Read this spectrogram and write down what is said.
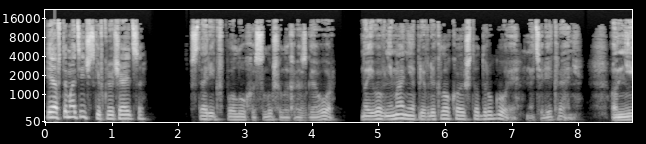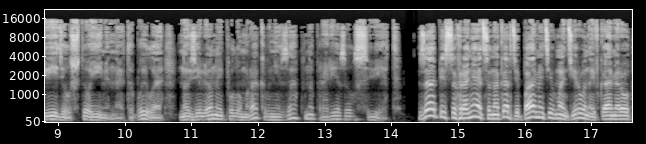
и автоматически включается. Старик в полухо слушал их разговор, но его внимание привлекло кое-что другое на телеэкране. Он не видел, что именно это было, но зеленый полумрак внезапно прорезал свет. Запись сохраняется на карте памяти, вмонтированной в камеру.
